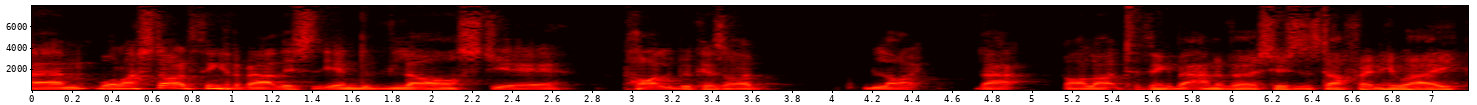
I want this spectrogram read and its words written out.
um, well i started thinking about this at the end of last year partly because i like that I like to think about anniversaries and stuff anyway.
